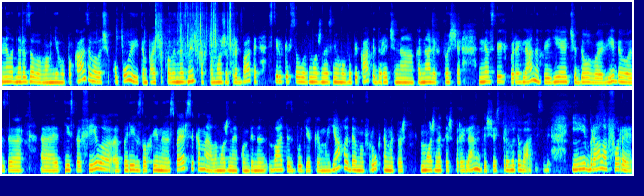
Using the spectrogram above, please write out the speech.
Неодноразово вам його показувала, що купую, і тим паче, коли на знижках, то може придбати стільки всього зможна з нього випікати. До речі, на каналі, хто ще не встиг переглянути, є чудове відео з е, тісто філо, пиріг з лохиною з персиками, але можна комбінувати з будь-якими ягодами, фруктами. Тож можна теж переглянути щось приготувати собі. І брала форель.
